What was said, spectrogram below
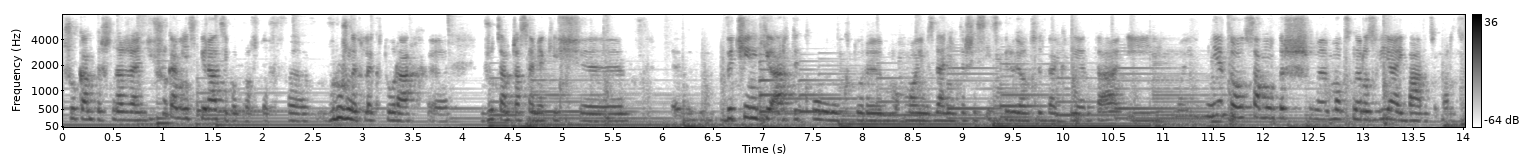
szukam też narzędzi, szukam inspiracji po prostu w, w różnych lekturach, wrzucam czasem jakieś wycinki artykułu, który moim zdaniem też jest inspirujący dla klienta i, no mnie to samą też mocno rozwija i bardzo, bardzo,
